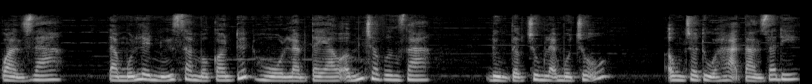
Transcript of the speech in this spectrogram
Quản gia, ta muốn lên núi săn một con tuyết hồ làm tay áo ấm cho vương gia. Đừng tập trung lại một chỗ. Ông cho thủ hạ tản ra đi.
